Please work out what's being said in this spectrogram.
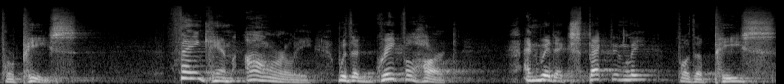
for peace. Thank him hourly with a grateful heart and wait expectantly for the peace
